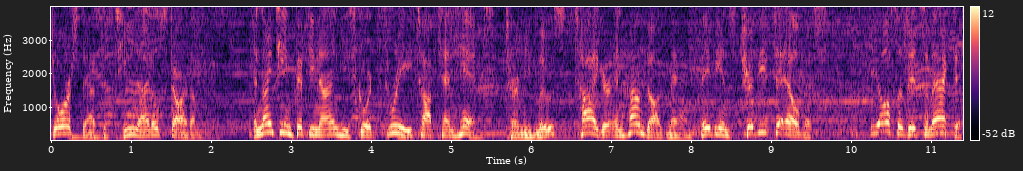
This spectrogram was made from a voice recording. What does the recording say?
doorstep to teen idol stardom. In 1959, he scored three top 10 hits Turn Me Loose, Tiger, and Hound Dog Man, Fabian's tribute to Elvis. He also did some acting.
